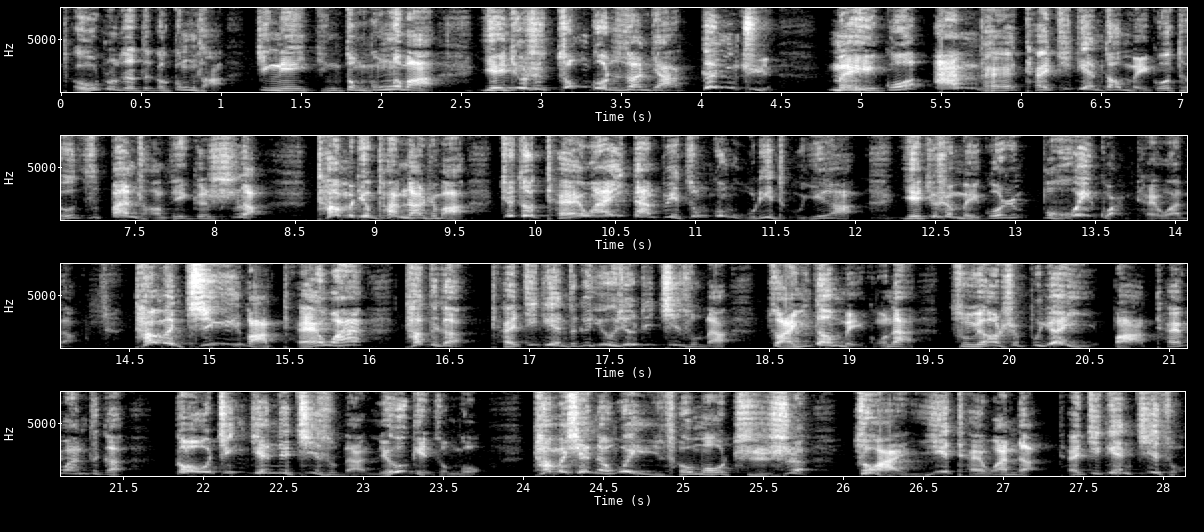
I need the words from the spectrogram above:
投入的这个工厂，今年已经动工了嘛？也就是中国的专家根据美国安排台积电到美国投资半厂这个事啊，他们就判断什么？就说台湾一旦被中共武力统一啊，也就是美国人不会管台湾的，他们急于把台湾他这个台积电这个优秀的技术呢转移到美国呢，主要是不愿意把台湾这个高精尖的技术呢留给中共。他们现在未雨绸缪，只是转移台湾的台积电技术，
